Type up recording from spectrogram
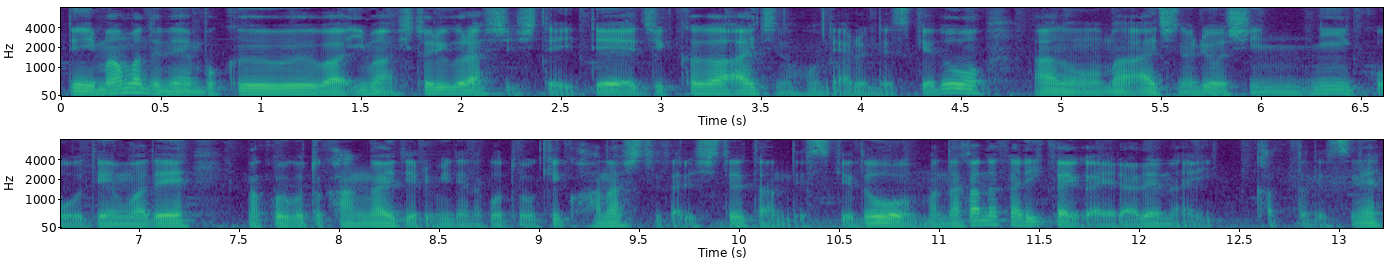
で今までね僕は今1人暮らししていて実家が愛知の方にあるんですけどあの、まあ、愛知の両親にこう電話で、まあ、こういうこと考えてるみたいなことを結構話してたりしてたんですけど、まあ、なかなか理解が得られないかったですね。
